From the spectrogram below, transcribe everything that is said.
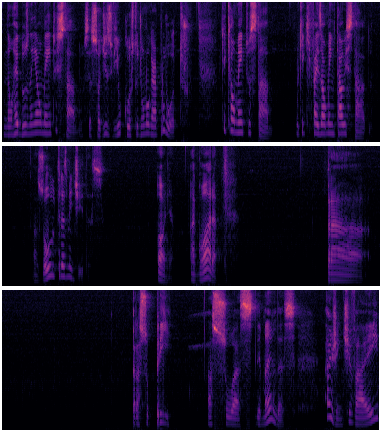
não reduz nem aumenta o Estado. Você só desvia o custo de um lugar para o outro. O que, que aumenta o Estado? O que, que faz aumentar o Estado? As outras medidas. Olha, agora para suprir as suas demandas, a gente vai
